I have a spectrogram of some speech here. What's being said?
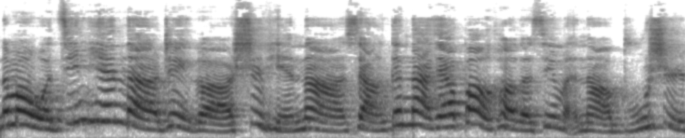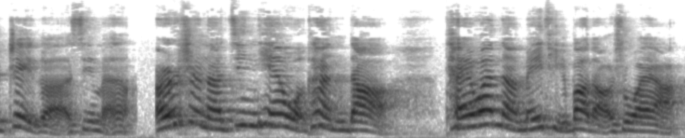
那么我今天的这个视频呢，想跟大家报告的新闻呢，不是这个新闻，而是呢，今天我看到台湾的媒体报道说呀，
